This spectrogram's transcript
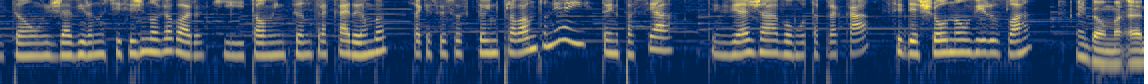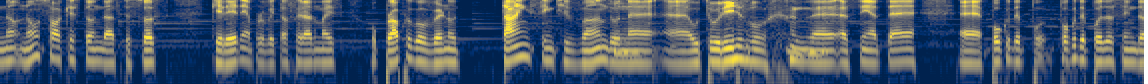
Então já viram notícias de novo agora, que tá aumentando pra caramba. Só que as pessoas que estão indo pra lá não estão nem aí. Estão indo passear, estão indo viajar, vão voltar pra cá. Se deixou não vírus lá. Então, é, não, não só a questão das pessoas quererem aproveitar o feriado, mas o próprio governo tá incentivando, Sim. né, é, o turismo, Uhum. né, assim, até é, pouco, depo pouco depois, assim, do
